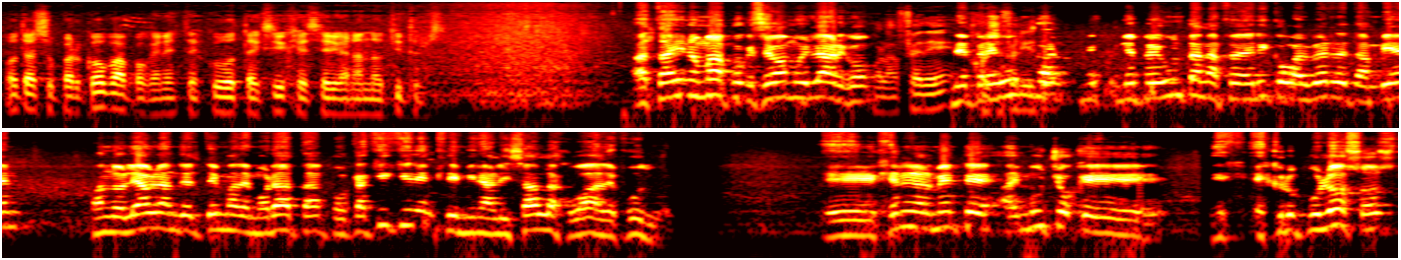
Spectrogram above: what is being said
otra Supercopa porque en este escudo te exige seguir ganando títulos. Hasta ahí nomás porque se va muy largo. Hola Fede. Le preguntan, le, preguntan a Federico Valverde también cuando le hablan del tema de Morata, porque aquí quieren criminalizar la jugada de fútbol. Eh, generalmente hay muchos que escrupulosos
